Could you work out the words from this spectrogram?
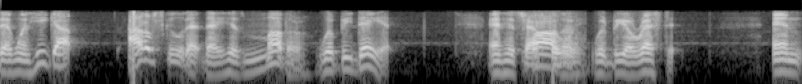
that when he got out of school that day his mother would be dead and his Absolutely. father would be arrested. And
